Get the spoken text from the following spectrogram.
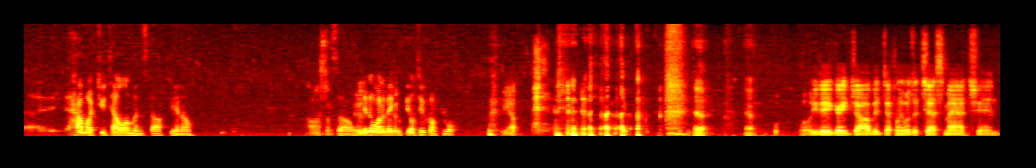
uh, how much you tell them and stuff, you know. Awesome. So Good. didn't want to make them feel too comfortable. Yep. Yeah. Yeah. Well, you did a great job. It definitely was a chess match, and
